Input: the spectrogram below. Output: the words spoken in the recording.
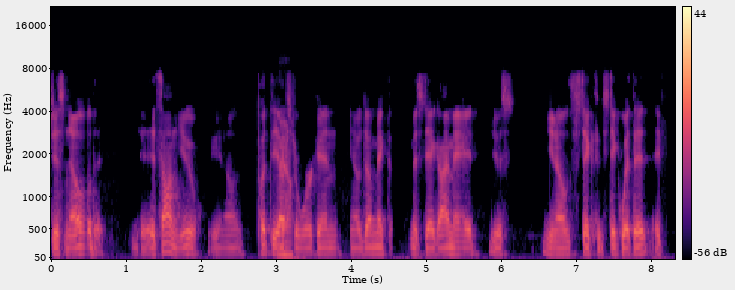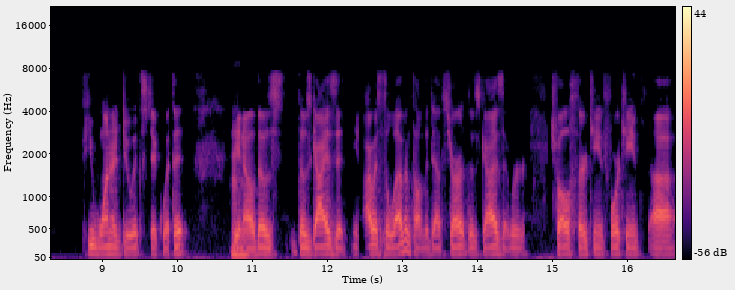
just know that it's on you. You know, put the Yeah. extra work in. You know, don't make the mistake I made. Just you know, stick stick with it. If if you want to do it, stick with it. You Mhm. know, those those guys that you know, I was 11th on the depth chart. Those guys that were 12th, 13th, 14th. Uh,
